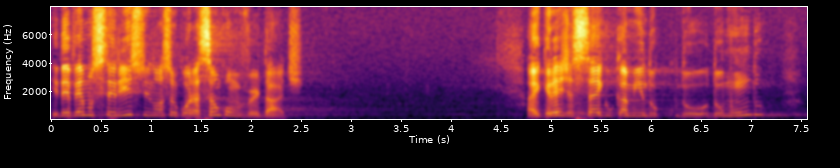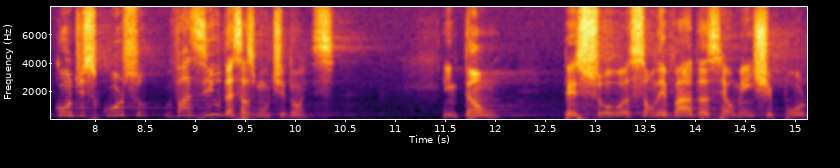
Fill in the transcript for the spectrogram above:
E devemos ter isso em nosso coração como verdade. A igreja segue o caminho do, do, do mundo com o discurso vazio dessas multidões. Então, pessoas são levadas realmente por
